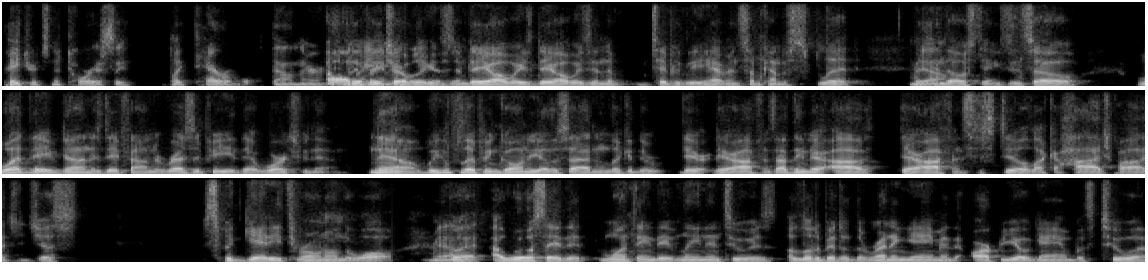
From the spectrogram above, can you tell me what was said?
Patriots notoriously play terrible down there. Oh, they play terrible against them. They always they always end up typically having some kind of split Yeah. and those things. And so what they've done is they found a recipe that works for them. Now we can flip and go on the other side and look at their their their offense. I think their uh, their offense is still like a hodgepodge, just spaghetti thrown on the wall. Yeah. But I will say that one thing they've leaned into is a little bit of the running game and the RPO game with Tua.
